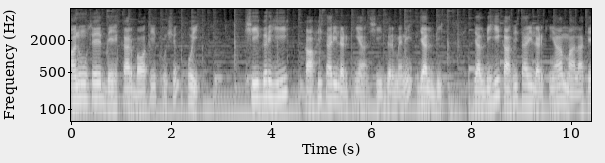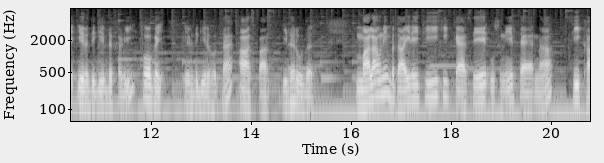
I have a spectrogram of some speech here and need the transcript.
अनु उसे देखकर बहुत ही खुश हुई। शीघ्र ही काफ़ी सारी लड़कियाँ, शीघ्र मैंने जल्दी जल्दी ही काफ़ी सारी लड़कियाँ माला के इर्द गिर्द खड़ी हो गई। इर्द गिर्द होता है आसपास इधर उधर माला उन्हें बताई रही थी कि कैसे उसने तैरना सीखा।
